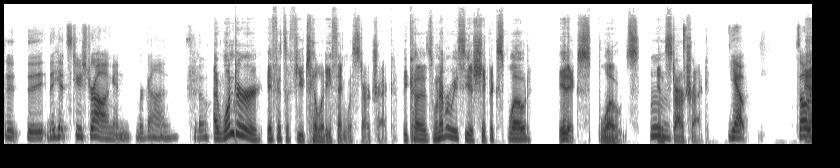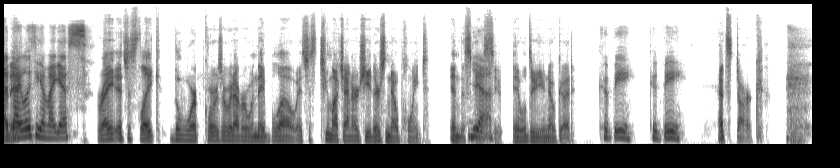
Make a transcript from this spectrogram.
the, the the hit's too strong and we're gone so I wonder if it's a futility thing with Star Trek because whenever we see a ship explode, it explodes in Mm. Star Trek, yep it's all that And it- dilithium i guess right? It's just like the warp cores or whatever when they blow, it's just too much energy. There's no point in the Yeah. spacesuit. It will do you no good. could be could be That's dark.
